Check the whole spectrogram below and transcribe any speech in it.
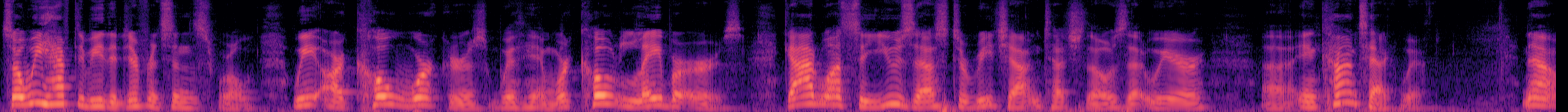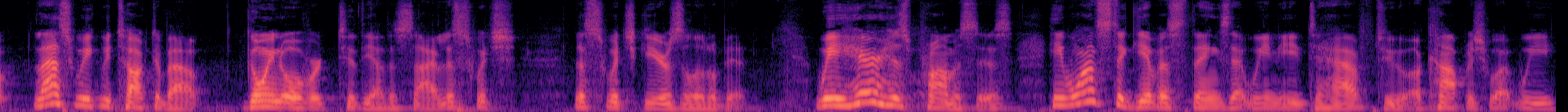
So we have to be the difference in this world. We are co workers with Him, we're co laborers. God wants to use us to reach out and touch those that we are uh, in contact with. Now, last week we talked about going over to the other side. Let's switch, let's switch gears a little bit. We hear His promises. He wants to give us things that we need to have to accomplish what we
